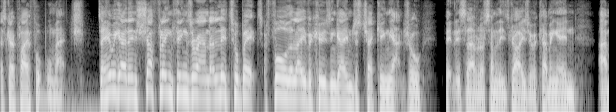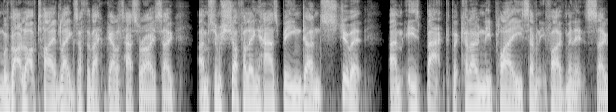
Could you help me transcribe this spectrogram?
Let's go play a football match. So here we go then, shuffling things around a little bit for the Leverkusen game, just checking the actual fitness level of some of these guys who are coming in. Um, we've got a lot of tired legs off the back of Galatasaray, so um, some shuffling has been done. Stewart um, is back, but can only play 75 minutes. So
